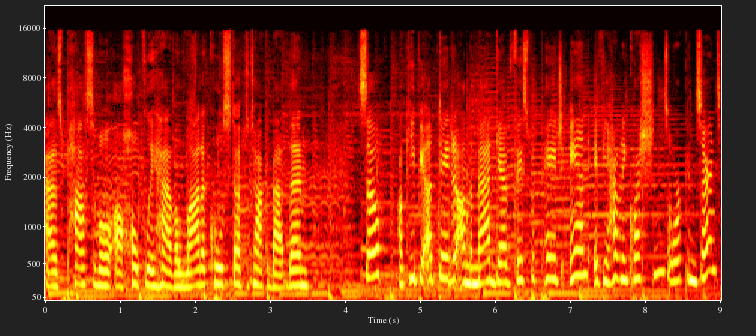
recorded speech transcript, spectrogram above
as possible. I'll hopefully have a lot of cool stuff to talk about then. So, I'll keep you updated on the Mad Gab Facebook page, and if you have any questions or concerns,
